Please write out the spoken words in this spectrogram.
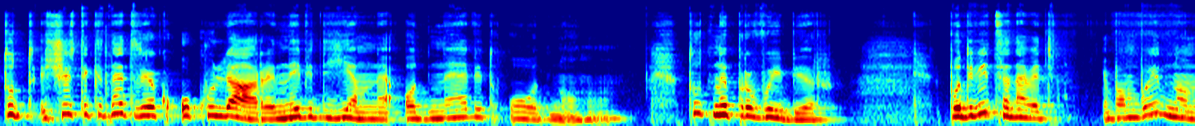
Тут щось таке, знаєте, як окуляри, невід'ємне одне від одного. Тут не про вибір. Подивіться навіть, вам видно,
